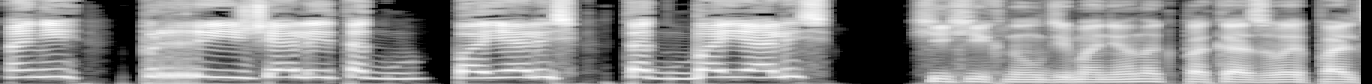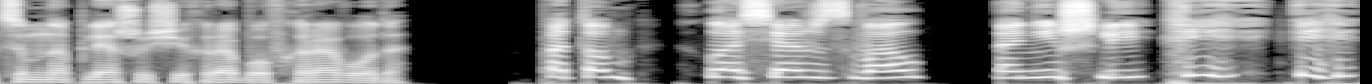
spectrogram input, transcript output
Они приезжали и так боялись, так боялись. Хихикнул демоненок, показывая пальцем на пляшущих рабов хоровода. Потом лосяш звал, они шли, хи-хи-хи,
